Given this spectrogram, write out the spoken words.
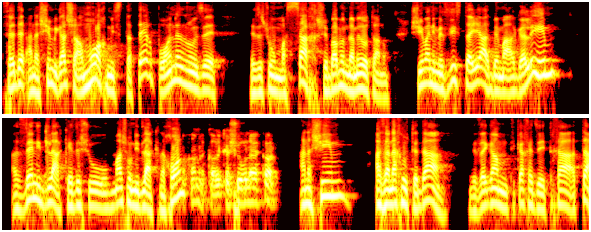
בסדר? אנשים, בגלל שהמוח מסתתר פה, אין לנו איזה, איזשהו מסך שבא ומלמד אותנו, שאם אני מזיז את היד במעגלים, אז זה נדלק, איזשהו משהו נדלק, נכון? נכון, הכל קשור להכל. אנשים, אז אנחנו תדע, וזה גם, תיקח את זה איתך אתה,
